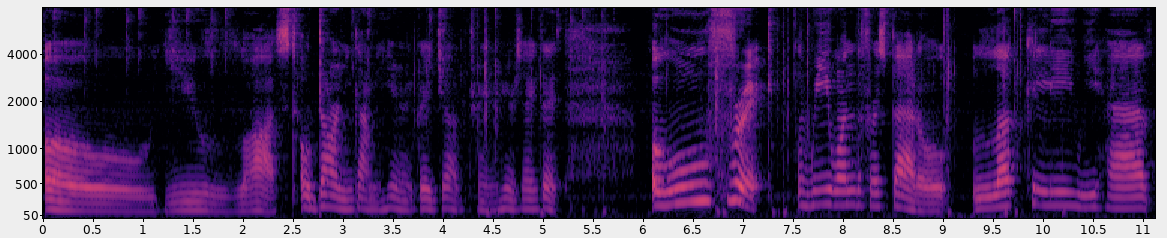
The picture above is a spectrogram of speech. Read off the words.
Oh, you lost. Oh, darn, you got me here. Great job, trainer. Here, take this. Oh, frick. We won the first battle. Luckily, we have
